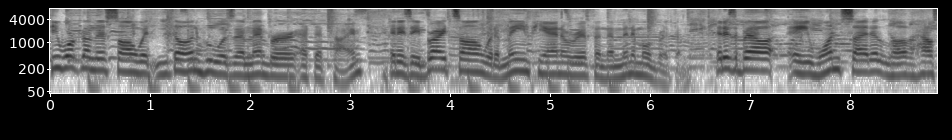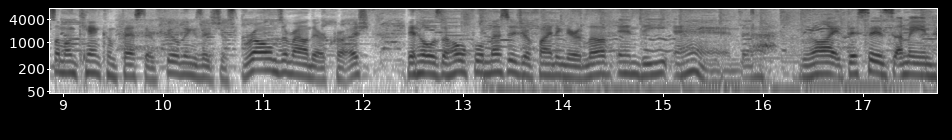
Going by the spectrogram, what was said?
He worked on this song with E'Dawn, who was a member at that time. It is a bright song with a main piano riff and a minimal rhythm. It is about a one-sided love, how someone can't confess their feelings it just roams around their crush. It holds the hopeful message of finding their love in the end. Right, this is. I mean,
